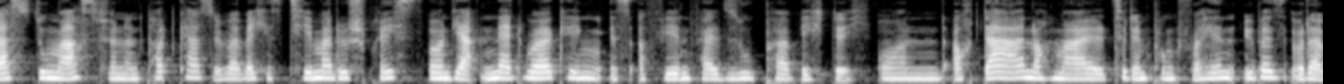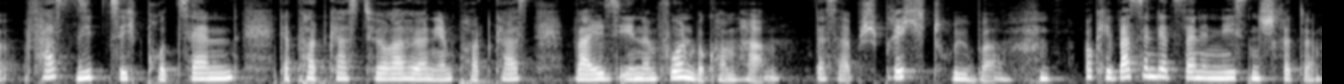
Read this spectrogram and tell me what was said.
was du machst für einen Podcast, über welches Thema du sprichst. Und ja, Networking ist auf jeden Fall super wichtig. Und auch da nochmal zu dem Punkt vorhin, über oder fast 70 Prozent der Podcast-Hörer hören ihren Podcast, weil sie ihn empfohlen bekommen haben. Deshalb sprich drüber. Okay, was sind jetzt deine nächsten Schritte?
